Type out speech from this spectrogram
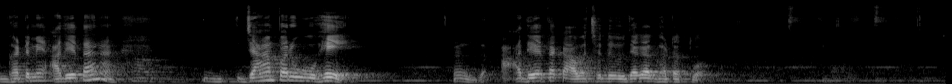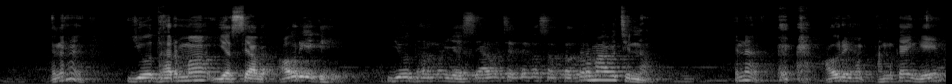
घट में आधेयता ना? जहाँ पर वो है, आधेयता का अवच्छेद हो जाएगा घटत्व। है ना? यो धर्म यश्याव और एक है। यो धर्म यश्यावच्छेद का सतधर्म अवचिन्न है ना? और हम हम कहेंगे,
